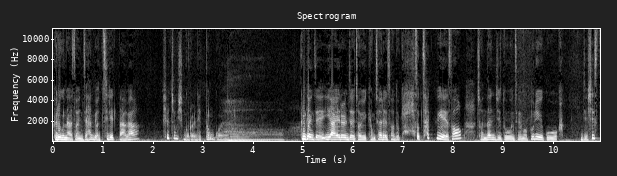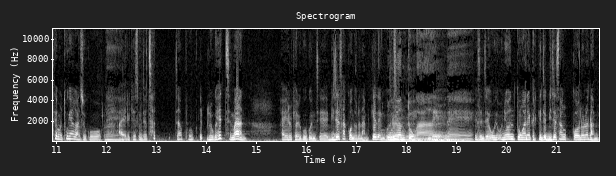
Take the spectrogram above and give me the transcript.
그리고 나서 이제 한 며칠 있다가 실종 신고를 냈던 거예요. 그러니까 이제 이 아이를 이제 저희 경찰에서도 계속 찾기 위해서 전단지도 이제 뭐 뿌리고 각 이제 시스템을 통해 가지고 네. 아이를 계속 이제 찾아보려고 했지만 아이를 결국은 이제 미제 사건으로 남게 된 거예요. 5년 네. 동안. 네. 네. 그래서 이제 5, 년 동안에 그렇게 이제 미제 사건으로 남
